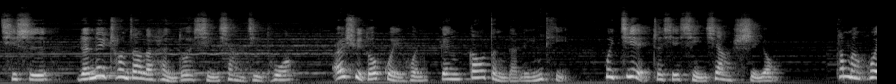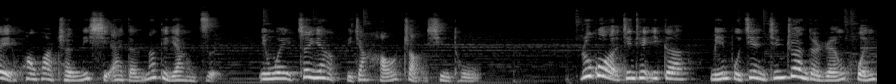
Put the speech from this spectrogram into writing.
其实人类创造了很多形象寄托，而许多鬼魂跟高等的灵体会借这些形象使用，他们会幻化成你喜爱的那个样子，因为这样比较好找信徒。如果今天一个名不见经传的人魂，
